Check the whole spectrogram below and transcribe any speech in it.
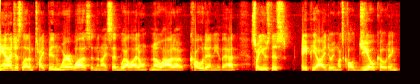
And I just let them type in where it was. And then I said, well, I don't know how to code any of that. So I used this API doing what's called geocoding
